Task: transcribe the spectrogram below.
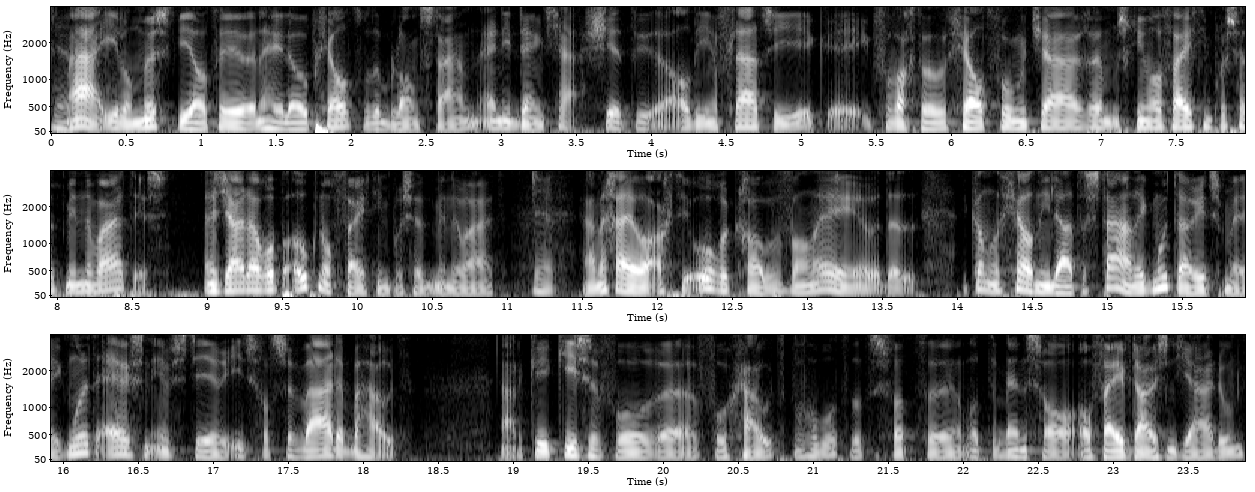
Ja. Maar Elon Musk die had een hele hoop geld op de balans staan. En die denkt, ja shit, al die inflatie. Ik, ik verwacht dat het geld volgend jaar eh, misschien wel 15% minder waard is. En het jaar daarop ook nog 15% minder waard. Ja. dan ga je wel achter je oren krabben van... hé, hey, dat- ik kan dat geld niet laten staan. Ik moet daar iets mee. Ik moet het ergens in investeren. Iets wat zijn waarde behoudt. Nou, dan kun je kiezen voor, eh, voor goud bijvoorbeeld. Dat is wat, eh, wat de mensen al, al 5000 jaar doen.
